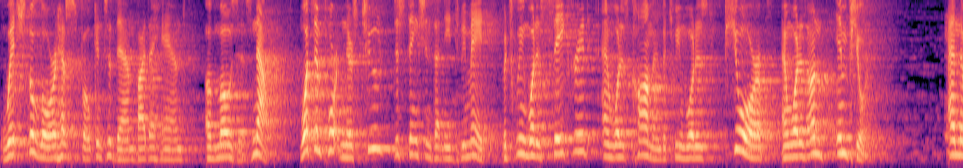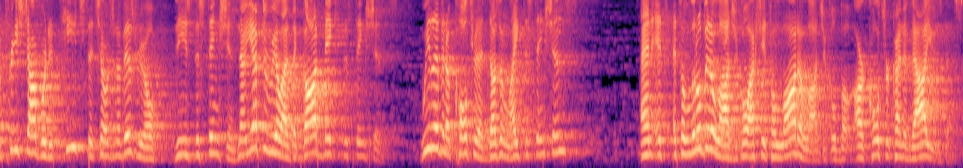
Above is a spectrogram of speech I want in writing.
which the Lord has spoken to them by the hand of Moses. Now, what's important, there's two distinctions that need to be made between what is sacred and what is common, between what is pure and what is un- impure. And the priest's job were to teach the children of Israel these distinctions. Now, you have to realize that God makes distinctions. We live in a culture that doesn't like distinctions. And it's, it's a little bit illogical. Actually, it's a lot illogical, but our culture kind of values this,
